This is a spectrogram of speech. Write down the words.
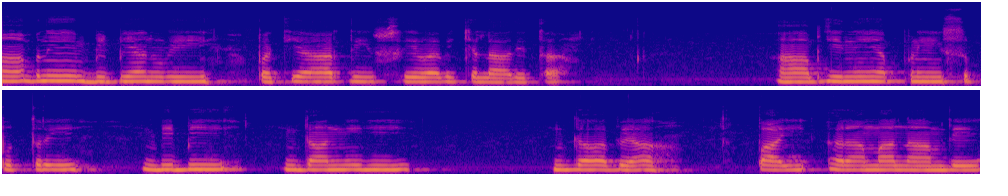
ਆਪ ਨੇ ਬੀਬੀਆਂ ਨੂੰ ਵੀ ਪ੍ਰਚਾਰ ਦੀ ਸੇਵਾ ਵਿੱਚ ਲਾ ਦਿੱਤਾ। ਆਪ ਜੀ ਨੇ ਆਪਣੀ ਸਪੁੱਤਰੀ ਬੀਬੀ ਦਾਨੀ ਜੀ ਦਾ ਵਿਆਹ ਭਾਈ ਰਾਮਾ ਨਾਮ ਦੇ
